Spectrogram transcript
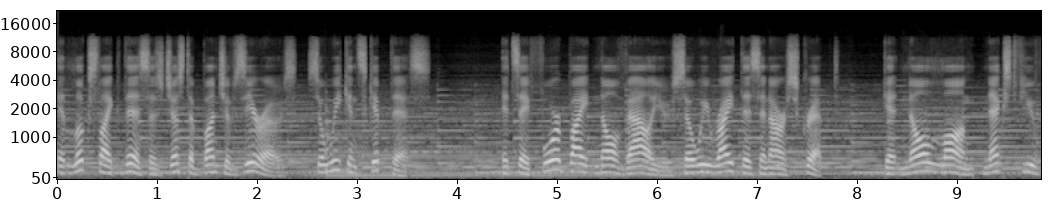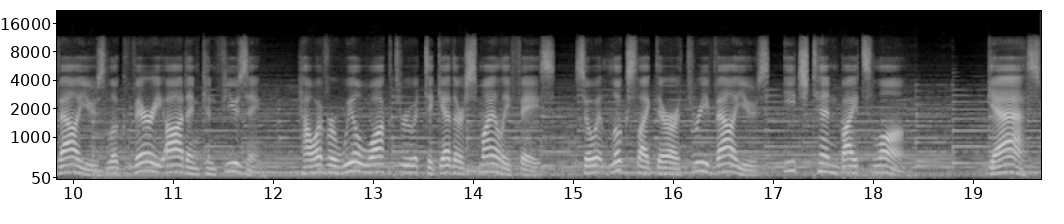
it looks like this is just a bunch of zeros, so we can skip this. It's a 4-byte null value so we write this in our script. Get null long, next few values look very odd and confusing, however we'll walk through it together smiley face, so it looks like there are three values, each 10 bytes long. Gasp!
